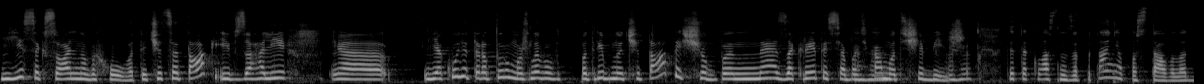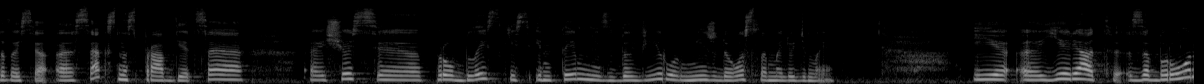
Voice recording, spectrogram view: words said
її сексуально виховувати. Чи це так? І взагалі, е, яку літературу можливо потрібно читати, щоб не закритися батькам Мгм. от ще більше? Мгм. Ти так класно запитання поставила. Дивися, е, секс насправді це щось е, про близькість, інтимність, довіру між дорослими людьми. І е, є ряд заборон,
